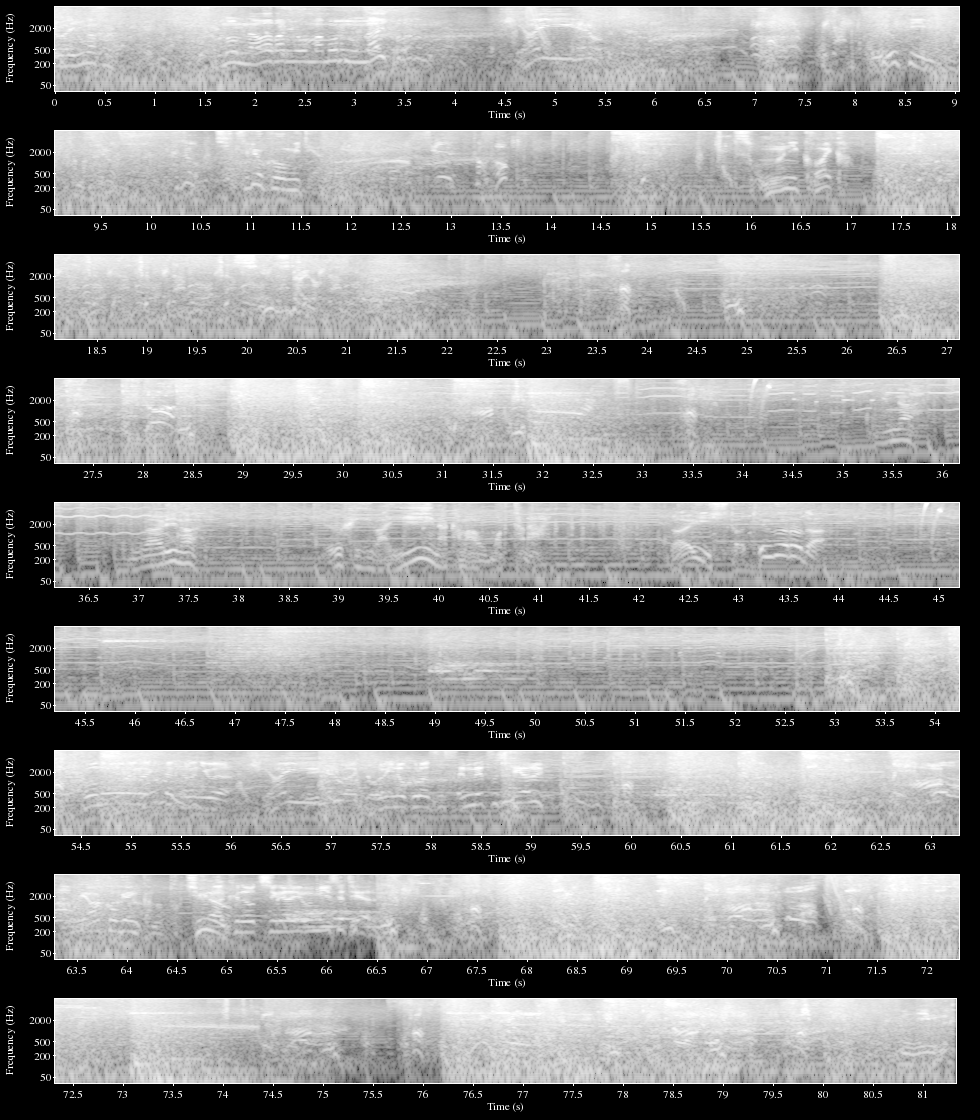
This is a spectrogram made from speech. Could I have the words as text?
俺は今からその縄張りを守るナイトだ気合い入れろルフィの仲間実力を見てやろうそんなに怖いか。新時代だ。みんな悪いな。ルフィはいい仲間を持ったな。大した手柄だ。この俺が来たからには気合い入れ敵は一人残らず殲滅してやる。親子喧嘩の途中なんだ格の違いを見せてやる。任務だ。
